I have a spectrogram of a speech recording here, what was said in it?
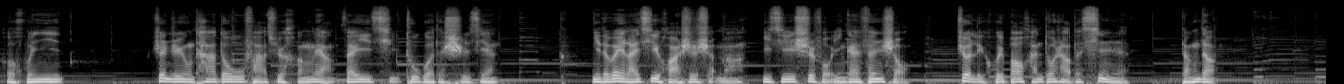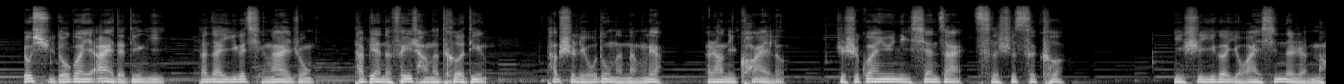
和婚姻。甚至用它都无法去衡量在一起度过的时间。你的未来计划是什么，以及是否应该分手？这里会包含多少的信任，等等。有许多关于爱的定义，但在一个情爱中，它变得非常的特定。它是流动的能量，它让你快乐，只是关于你现在此时此刻，你是一个有爱心的人吗？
